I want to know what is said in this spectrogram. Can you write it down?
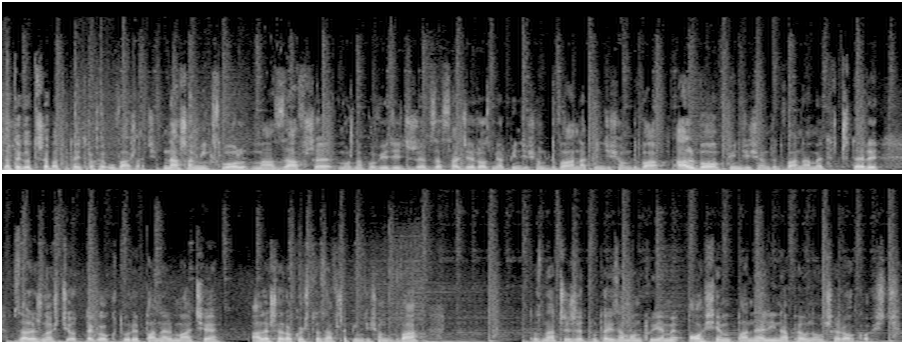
Dlatego trzeba tutaj trochę uważać. Nasza mix wall ma zawsze, można powiedzieć, że w zasadzie rozmiar 52 na 52 albo 52 na 1,4 m, w zależności od tego, który panel macie, ale szerokość to zawsze 52. To znaczy, że tutaj zamontujemy 8 paneli na pełną szerokość.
